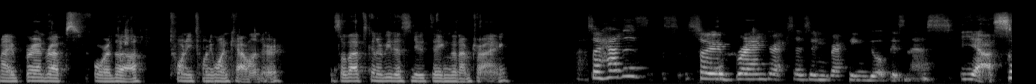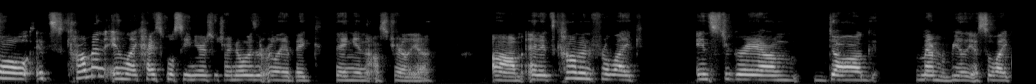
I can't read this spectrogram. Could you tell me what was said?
my brand reps for the 2021 calendar. So that's gonna be this new thing that I'm trying. So, how does so brand reps as in repping your business? Yeah, so it's common in like high school seniors, which I know isn't really a big thing in Australia, um, and it's common for like Instagram dog memorabilia. So like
